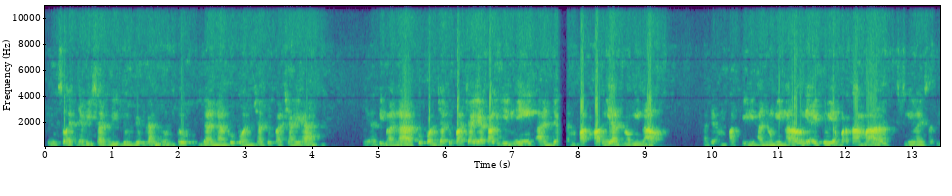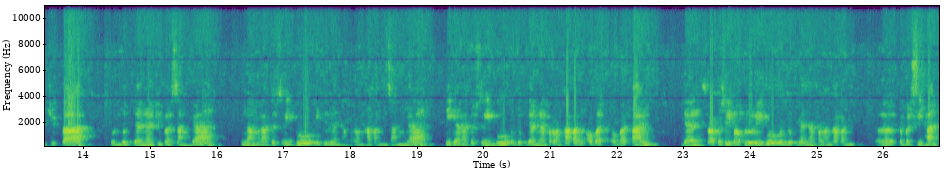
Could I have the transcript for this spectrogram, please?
ini slide-nya bisa ditunjukkan untuk dana kupon Catu Pacaya, ya, di mana kupon Catu Pacaya kali ini ada empat varian nominal. Ada empat pilihan nominal, yaitu yang pertama senilai satu juta untuk dana jubah sangga, 600 ribu itu dana perlengkapan sangga, 300 ribu untuk dana perlengkapan obat-obatan, dan 150 ribu untuk dana perlengkapan e, kebersihan.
